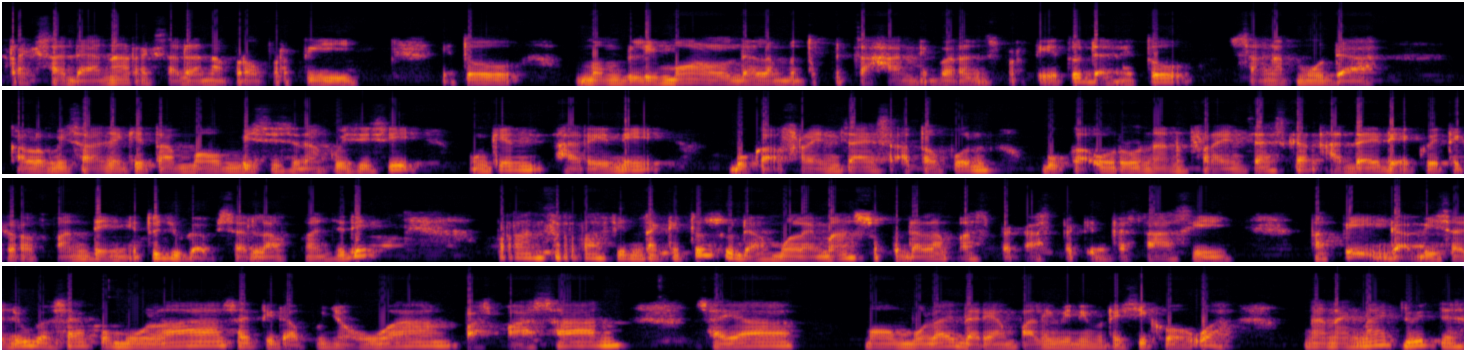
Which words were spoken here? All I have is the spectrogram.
reksadana reksadana properti itu membeli mall dalam bentuk pecahan ibaratnya seperti itu dan itu sangat mudah. Kalau misalnya kita mau bisnis dan akuisisi, mungkin hari ini buka franchise ataupun buka urunan franchise kan ada di equity crowdfunding itu juga bisa dilakukan. Jadi peran serta fintech itu sudah mulai masuk ke dalam aspek-aspek investasi. Tapi nggak bisa juga saya pemula, saya tidak punya uang, pas-pasan, saya mau mulai dari yang paling minim risiko. Wah, nggak naik-naik duitnya.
